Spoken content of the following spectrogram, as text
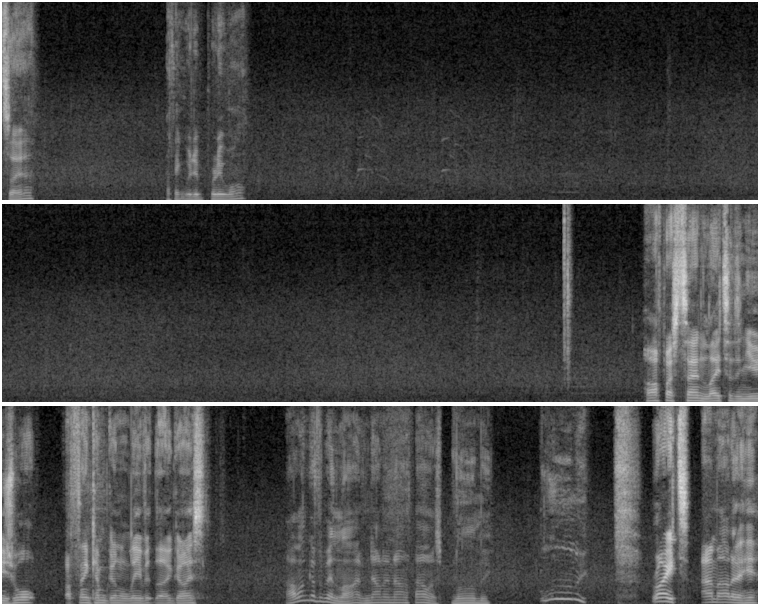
So yeah, I think we did pretty well. Half past ten, later than usual. I think I'm going to leave it there, guys. How long have I been live? Nine and a half hours. Blimey. Blimey. Right, I'm out of here.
